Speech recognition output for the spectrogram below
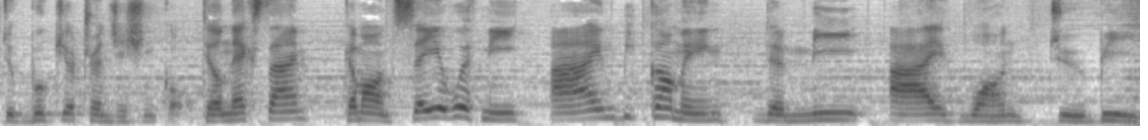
to book your transition call. Till next time, come on, say it with me I'm becoming the me I want to be.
